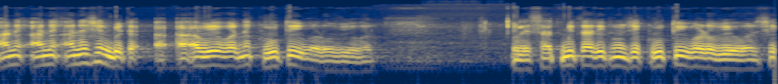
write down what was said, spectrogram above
આને આને આને છે ને બેટા, આ વ્યવહારને કૃતિવાળો વ્યવહાર. એટલે સાતમી તારીખનું જે કૃતિવાળો વ્યવહાર છે,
